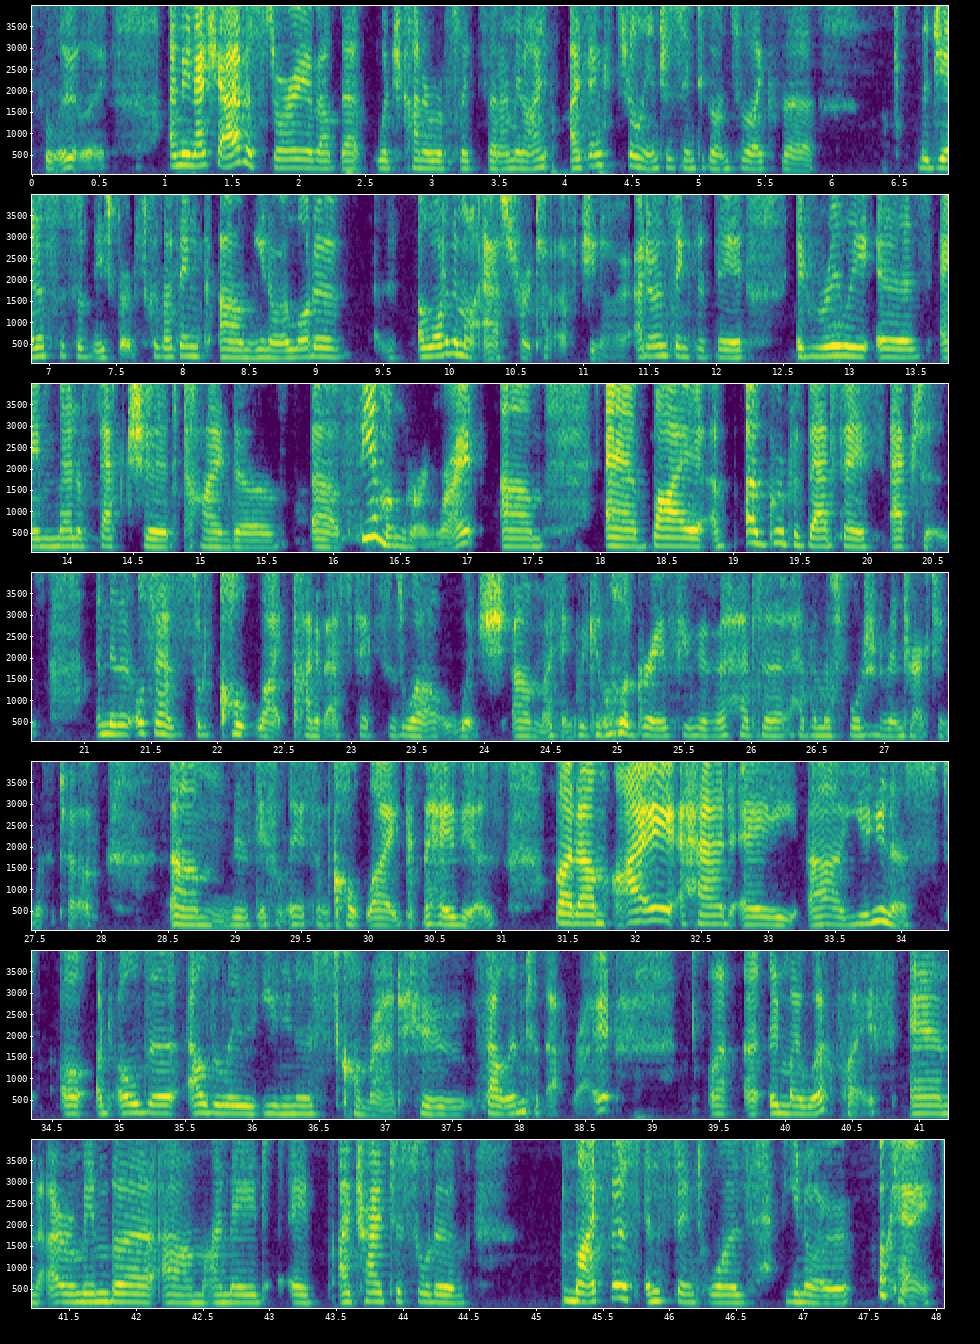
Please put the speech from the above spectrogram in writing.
Absolutely. I mean, actually, I have a story about that which kind of reflects that. I mean, I, I think it's really interesting to go into like the the genesis of these groups because I think um, you know a lot of a lot of them are astroturfed. You know, I don't think that they it really is a manufactured kind of uh, fear mongering, right? Um, and by a, a, group of bad faith actors, and then it also has sort of cult like kind of aspects as well, which um, I think we can all agree if you've ever had to had the misfortune of interacting with a TERF. Um, there's definitely some cult like behaviors. But um, I had a uh, unionist, uh, an older elderly unionist comrade who fell into that, right? Uh, in my workplace, and I remember um, I made a. I tried to sort of. My first instinct was, you know, okay,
